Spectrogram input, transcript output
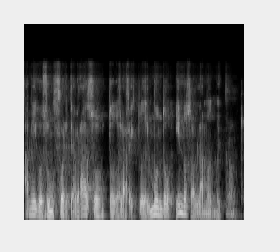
Amigos, un fuerte abrazo, todo el afecto del mundo y nos hablamos muy pronto.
